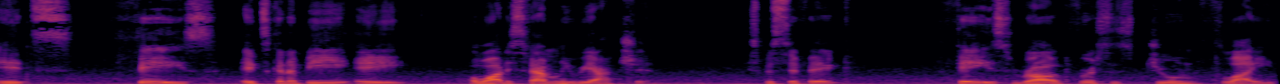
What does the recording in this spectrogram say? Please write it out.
it's FaZe. It's gonna be a Awadis family reaction. Specific FaZe Rug versus June Flight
